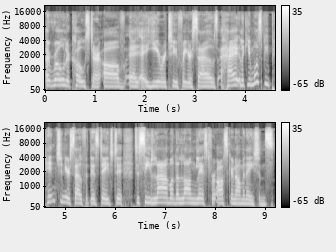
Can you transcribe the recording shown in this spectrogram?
a roller coaster of a, a year or two for yourselves. How like you must be pinching yourself at this stage to to see Lamb on a long list for Oscar nominations.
